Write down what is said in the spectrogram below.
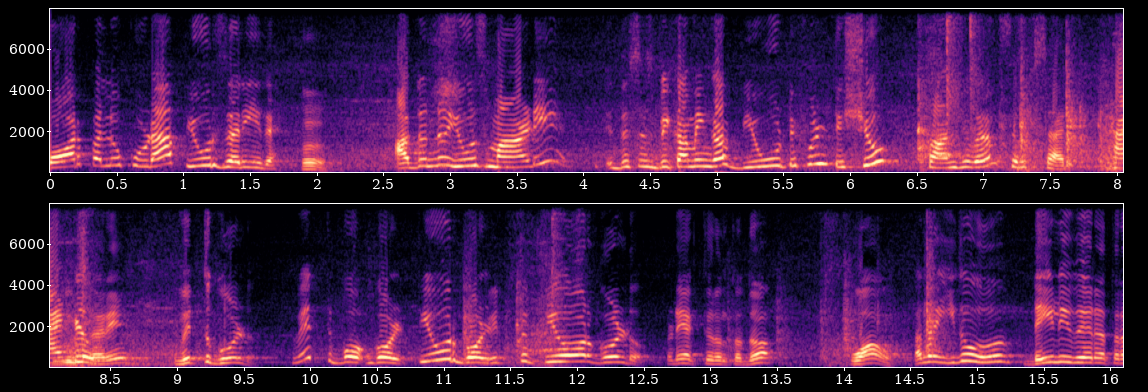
ವಾರ್ಪ್ ಅಲ್ಲೂ ಕೂಡ ಪ್ಯೂರ್ ಜರಿ ಇದೆ. ಅದನ್ನು ಯೂಸ್ ಮಾಡಿ this is becoming a beautiful tissue Kanjivaram silk saree handloom ಸರಿ with gold with gold pure gold with pure gold ready ಆಗ್ತಿರೋಂಥದ್ದು ವಾವ್ ಅಂದ್ರೆ ಇದು ಡೈಲಿ ವೇರ್ ಹತ್ರ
